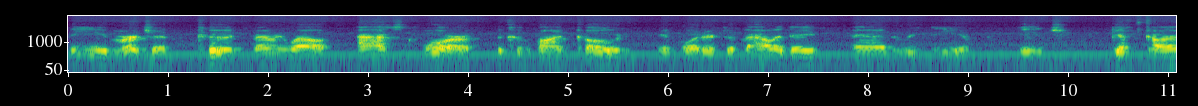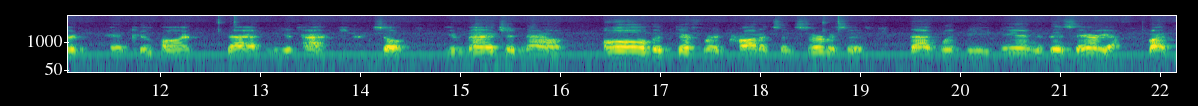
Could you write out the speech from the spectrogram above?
the merchant could very well ask for the coupon code in order to validate and redeem each gift card and coupon that we attach. So imagine now all the different products and services that would be in this area, but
